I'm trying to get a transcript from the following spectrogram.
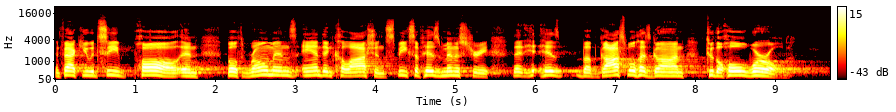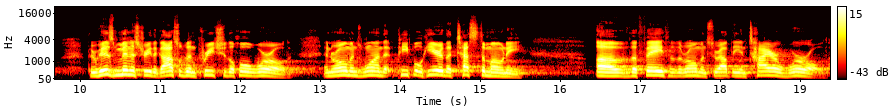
In fact, you would see Paul in both Romans and in Colossians speaks of his ministry that his the gospel has gone to the whole world. Through his ministry, the gospel has been preached to the whole world. In Romans 1, that people hear the testimony of the faith of the Romans throughout the entire world.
